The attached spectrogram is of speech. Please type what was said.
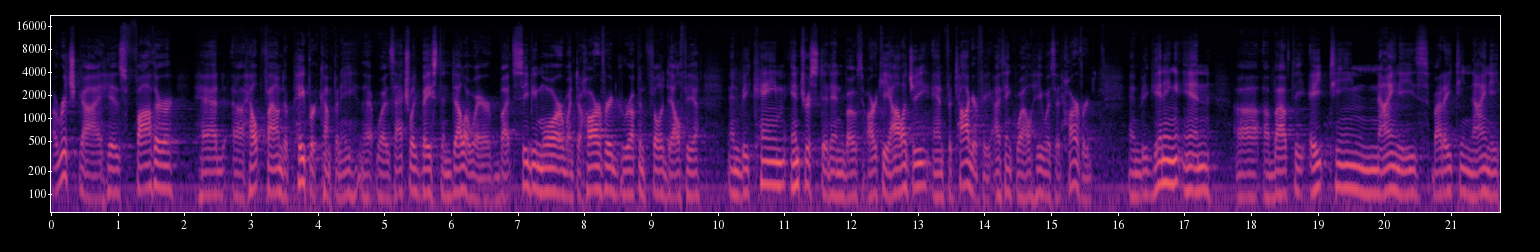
a rich guy. His father had uh, helped found a paper company that was actually based in Delaware, but C.B. Moore went to Harvard, grew up in Philadelphia, and became interested in both archaeology and photography, I think, while he was at Harvard. And beginning in uh, about the 1890s, about 1890,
